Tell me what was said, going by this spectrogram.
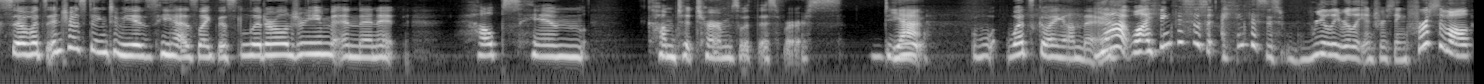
So what's interesting to me is he has like this literal dream and then it helps him come to terms with this verse. Do yeah. You, what's going on there? Yeah, well, I think this is I think this is really really interesting. First of all,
